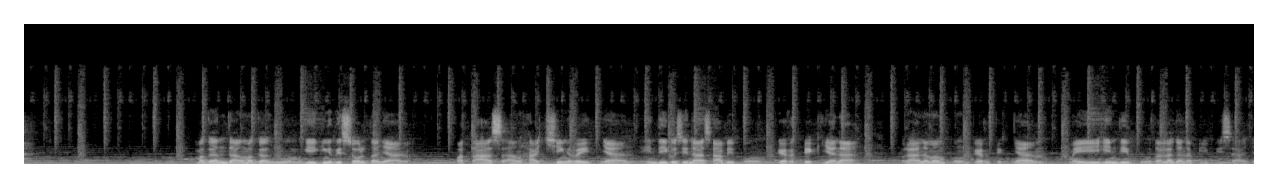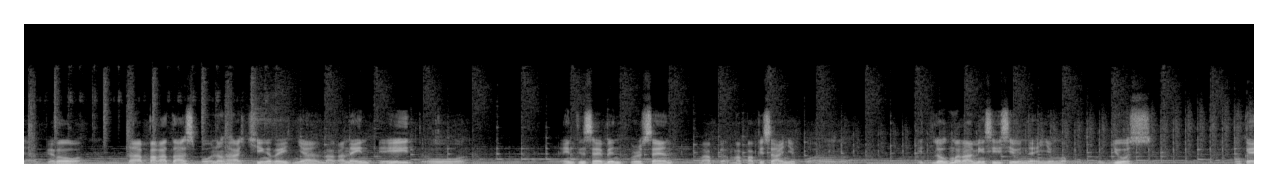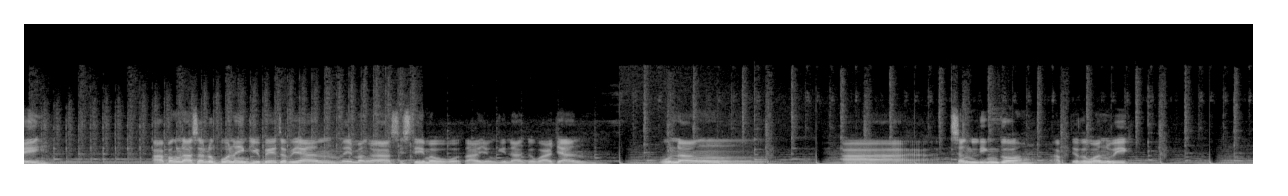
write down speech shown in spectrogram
magandang magag, magiging resulta niyan. Mataas ang hatching rate niyan. Hindi ko sinasabi pong perfect yan ha. Wala naman pong perfect niyan. May hindi po talaga napipisa dyan. Pero napakataas po ng hatching rate niyan. Baka 98 o 97% map- mapapisa niyo po ang itlog. Maraming sisiw na inyong mapoproduce. Okay? Habang nasa loob po ng incubator yan, may mga sistema po tayong ginagawa dyan. Unang ah, isang linggo, after one week,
